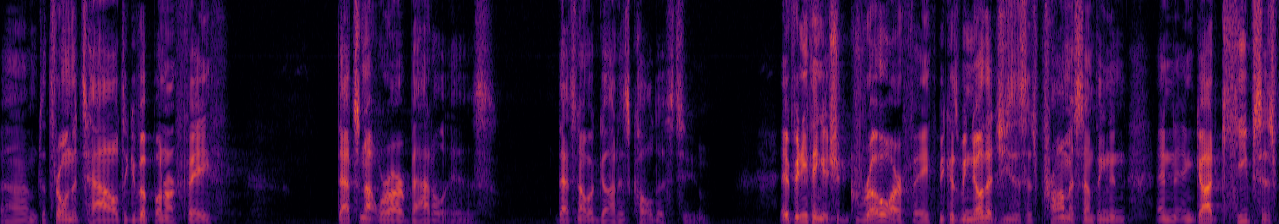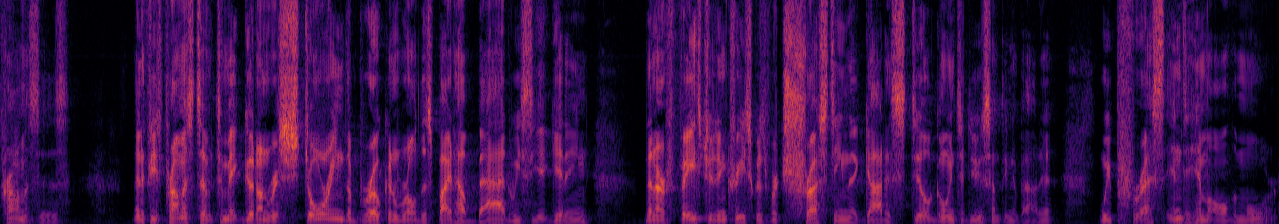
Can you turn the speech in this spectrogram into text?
um, to throw in the towel, to give up on our faith. That's not where our battle is. That's not what God has called us to. If anything, it should grow our faith because we know that Jesus has promised something and, and, and God keeps his promises. And if he's promised to, to make good on restoring the broken world, despite how bad we see it getting, then our faith should increase because we're trusting that God is still going to do something about it. We press into him all the more.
